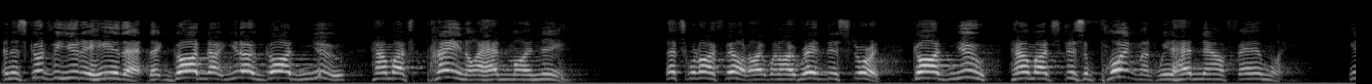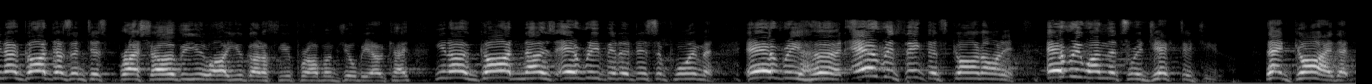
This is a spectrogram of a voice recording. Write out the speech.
And it's good for you to hear that, that God know, you know, God knew how much pain I had in my knee. That's what I felt I, when I read this story. God knew how much disappointment we had in our family. You know, God doesn't just brush over you, oh, you got a few problems, you'll be okay. You know, God knows every bit of disappointment, every hurt, everything that's gone on in, everyone that's rejected you. That guy that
